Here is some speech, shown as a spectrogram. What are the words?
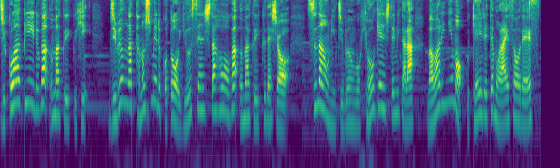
自己アピールがうまくいく日、自分が楽しめることを優先した方がうまくいくでしょう。素直に自分を表現してみたら、周りにも受け入れてもらえそうです。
